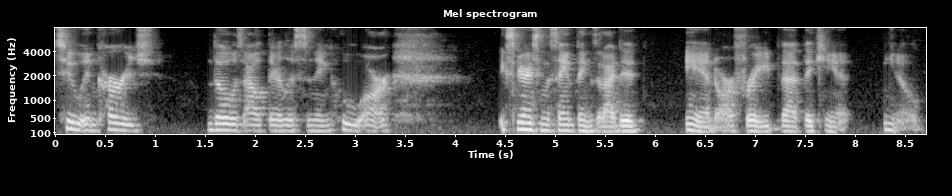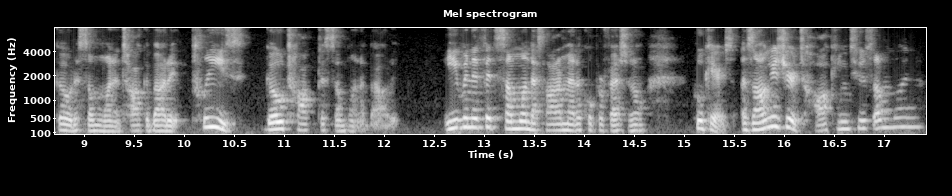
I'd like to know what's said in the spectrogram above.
to encourage those out there listening who are experiencing the same things that I did and are afraid that they can't, you know, go to someone and talk about it. Please go talk to someone about it. Even if it's someone that's not a medical professional, who cares? As long as you're talking to someone,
